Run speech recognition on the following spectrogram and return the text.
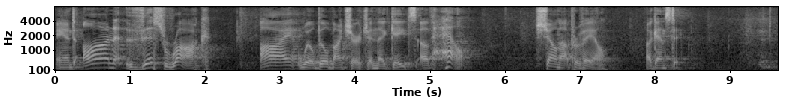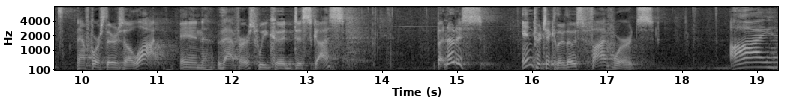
and on this rock I will build my church, and the gates of hell shall not prevail against it. Now, of course, there's a lot in that verse we could discuss, but notice in particular those five words I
